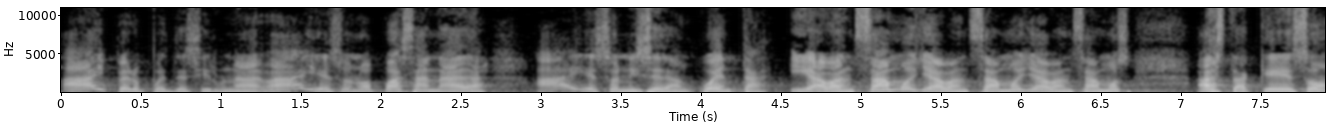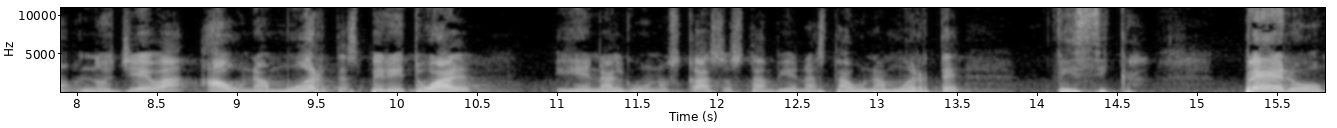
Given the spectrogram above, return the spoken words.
ay, pero pues decir una, ay, eso no pasa nada, ay, eso ni se dan cuenta. Y avanzamos y avanzamos y avanzamos hasta que eso nos lleva a una muerte espiritual y en algunos casos también hasta una muerte física. Pero,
